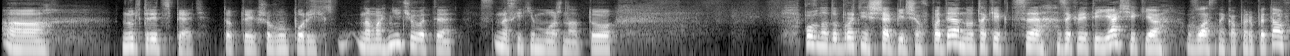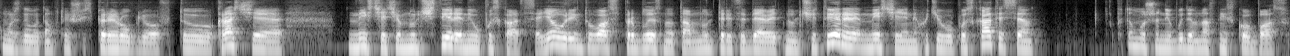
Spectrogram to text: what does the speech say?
а 0,35. Тобто, якщо в упор їх намагнічувати, наскільки можна, то повна добротність ще більше впаде. Ну так як це закритий ящик, я власника перепитав, можливо, там хтось щось перероблював, то краще нижче, ніж 0,4 не опускатися. Я орієнтувався приблизно там 0,39-0,4, нижче я не хотів опускатися, тому що не буде в нас низького басу.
